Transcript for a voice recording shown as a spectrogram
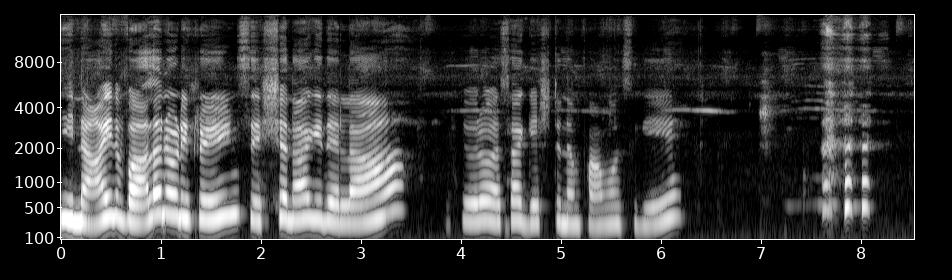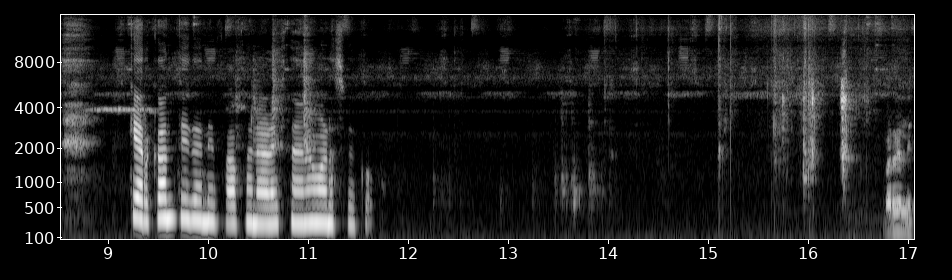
ಈ ನಾಯಿದು ಬಾಲ ನೋಡಿ ಫ್ರೆಂಡ್ಸ್ ಎಷ್ಟು ಚೆನ್ನಾಗಿದೆ ಅಲ್ಲ? ಇವರು ಹೊಸ ಗೆಸ್ಟ್ ನಮ್ಮ ಫಾರ್ಮ್ ಹೌಸ್ಗೆ ಕೆರ್ಕೊಂತಿದ್ದಾನೆ ಪಾಪ ನಾಳೆ ಸ್ನಾನ ಮಾಡಿಸ್ಬೇಕು. ಬರಲಿ.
